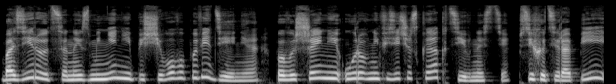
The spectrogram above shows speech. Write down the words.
базируется на изменении пищевого поведения, повышении уровня физической активности, психотерапии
